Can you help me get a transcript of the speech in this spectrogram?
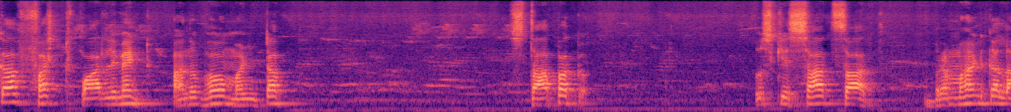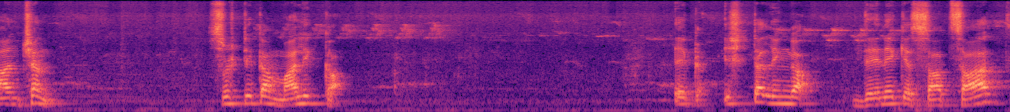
का फर्स्ट पार्लियामेंट अनुभव मंटप स्थापक उसके साथ साथ ब्रह्मांड का लांछन सृष्टि का मालिक का एक इष्टलिंगा देने के साथ साथ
